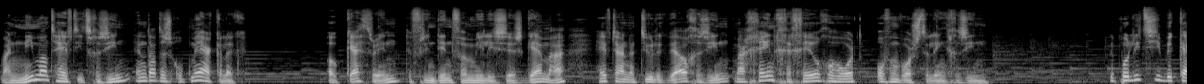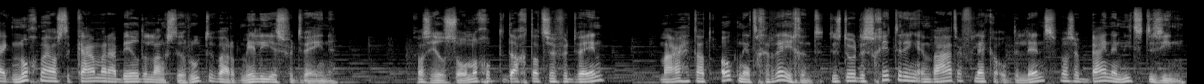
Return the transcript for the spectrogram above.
Maar niemand heeft iets gezien en dat is opmerkelijk. Ook Catherine, de vriendin van Millie's zus Gemma, heeft haar natuurlijk wel gezien, maar geen gegeel gehoord of een worsteling gezien. De politie bekijkt nogmaals de camerabeelden langs de route waarop Millie is verdwenen. Het was heel zonnig op de dag dat ze verdween, maar het had ook net geregend, dus door de schittering en watervlekken op de lens was er bijna niets te zien.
